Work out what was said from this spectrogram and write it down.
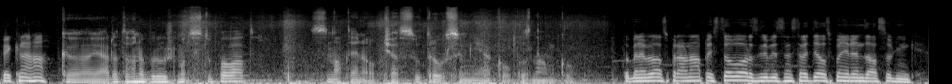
Pěkná. Tak eh, já do toho nebudu už moc vstupovat, snad jen občas utrousím nějakou poznámku. To by nebyla správná pistol wars, kdyby se nestratil aspoň jeden zásobník.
